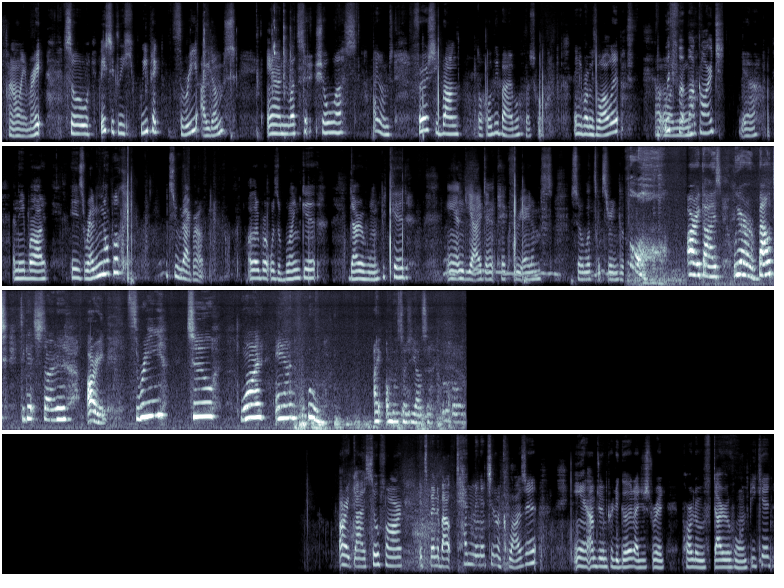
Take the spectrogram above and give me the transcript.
Kind of lame, right? So basically, we picked three items, and let's show us items. First, he brought the Holy Bible. Let's go. Then he brought his wallet. I don't know why With he brought that. football cards. Yeah. And they brought his writing notebook. Let's see what I brought. All I brought was a blanket, Diary of a Wimpy Kid, and yeah, I didn't pick three items. So let's get straight into it. Alright, guys, we are about to get started. Alright, three, two, one, and boom. I almost touched the outside. Alright guys, so far it's been about 10 minutes in the closet and I'm doing pretty good. I just read part of Diary of a Wimpy Kid.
